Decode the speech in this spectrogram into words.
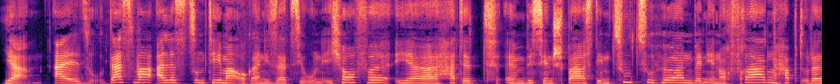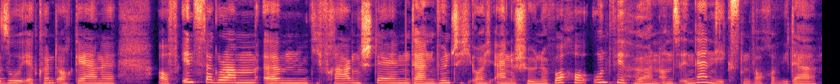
Ja, also, das war alles zum Thema Organisation. Ich hoffe, ihr hattet ein bisschen Spaß, dem zuzuhören. Wenn ihr noch Fragen habt oder so, ihr könnt auch gerne auf Instagram ähm, die Fragen stellen. Dann wünsche ich euch eine schöne Woche und wir hören uns in der nächsten Woche wieder.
